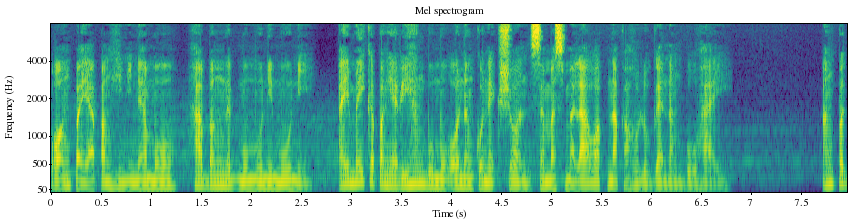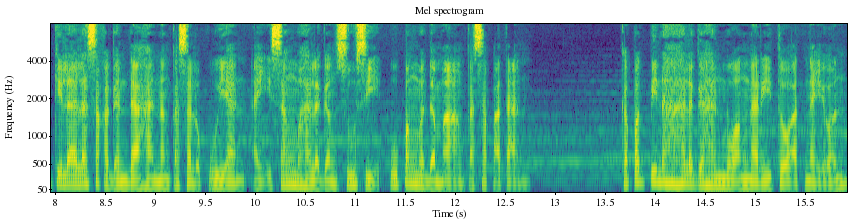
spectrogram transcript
o ang payapang hininga mo habang nagmumuni-muni, ay may kapangyarihang bumuo ng koneksyon sa mas malawak na kahulugan ng buhay. Ang pagkilala sa kagandahan ng kasalukuyan ay isang mahalagang susi upang madama ang kasapatan. Kapag pinahahalagahan mo ang narito at ngayon,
